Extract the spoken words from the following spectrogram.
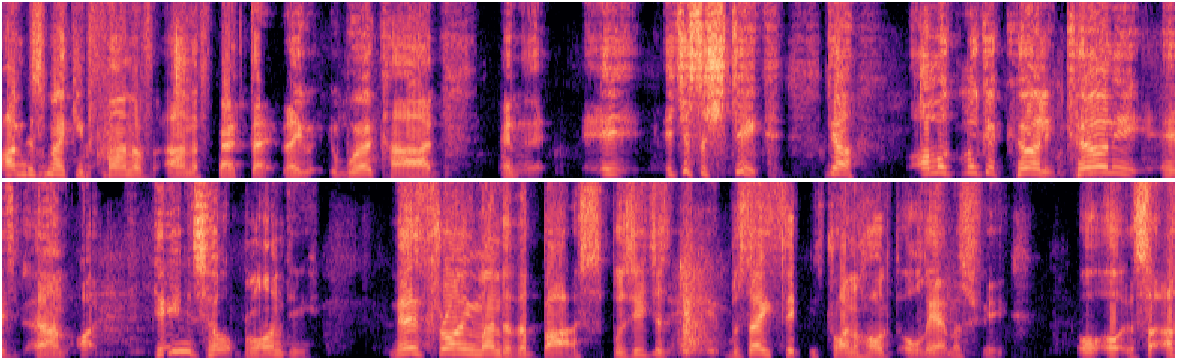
I'm just making fun of on the fact that they work hard, and it, it's just a shtick. Now, I look, look at Curly. Curly is, um, he has helped Blondie. They're throwing him under the bus because he just, it, was they think he's trying to hog all the atmosphere, or, or uh,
